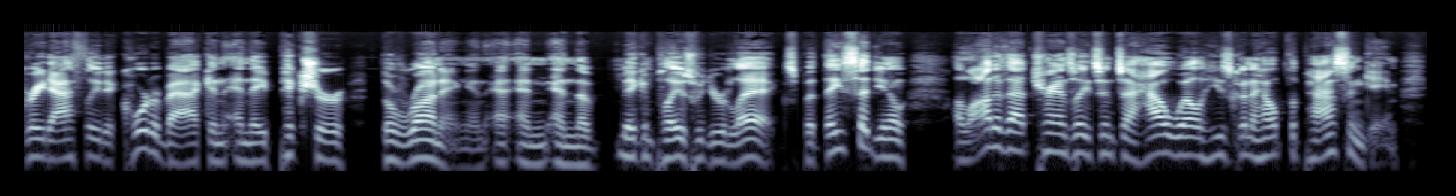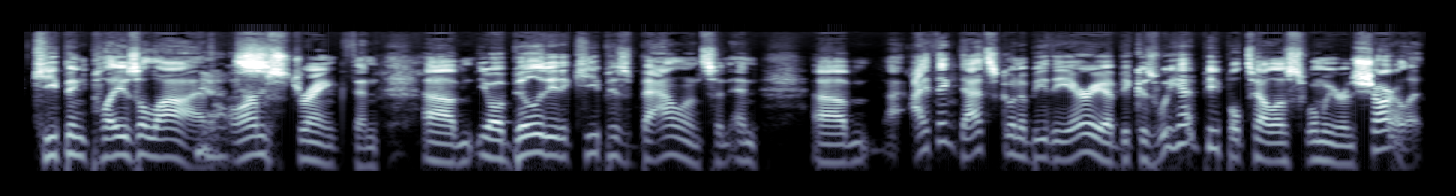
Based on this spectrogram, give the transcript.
great athlete at quarterback and, and they picture the running and, and, and the making plays with your legs. But they said, you know, a lot of that translates into how well he's going to help the passing game, keeping plays alive, yes. arm strength, and, um, you know, ability to keep his balance. And, and um, I think that's going to be the area because we had people tell us when we were in Charlotte,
